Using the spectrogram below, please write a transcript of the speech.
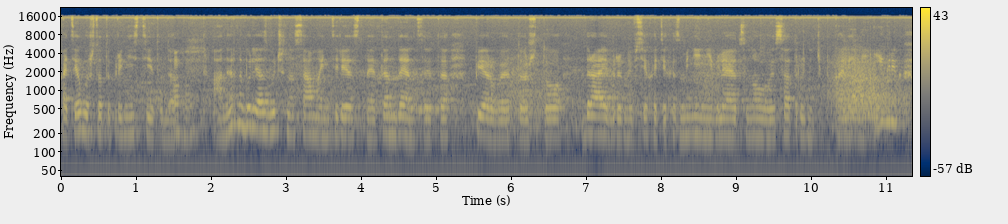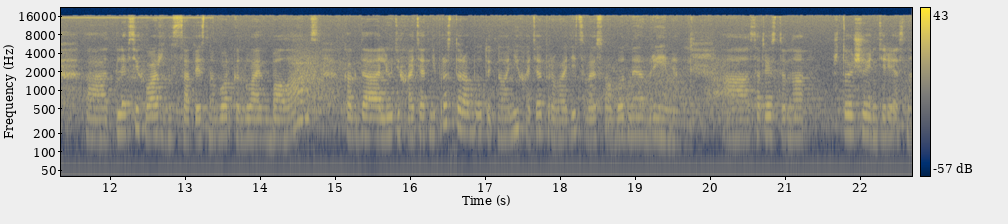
хотел бы что-то принести туда. Uh-huh. А, наверное, были озвучены самые интересные тенденции. Это первое, то, что драйверами всех этих изменений являются новые сотрудники поколения Y. А, для всех важен, соответственно, work and life баланс, когда люди хотят не просто работать, но они хотят проводить свое свободное время. А, соответственно, что еще интересно?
